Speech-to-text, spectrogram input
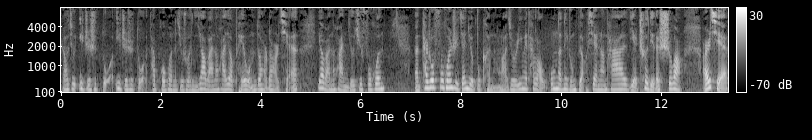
然后就一直是躲，一直是躲。她婆婆呢就说：“你要不然的话要赔我们多少多少钱，要不然的话你就去复婚。”呃，她说复婚是坚决不可能了，就是因为她老公的那种表现让她也彻底的失望，而且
